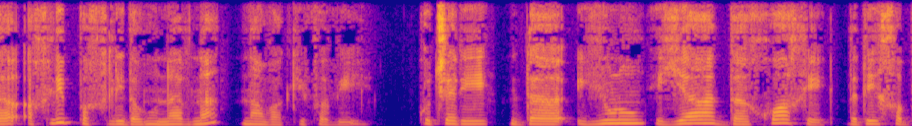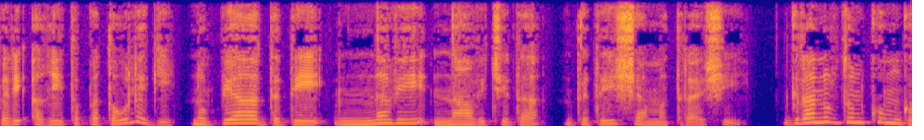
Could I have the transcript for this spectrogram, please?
د اخلي پخلي د هنر نه نا واقف وي کچري د یونو یا د خواخي د دې خبرې اغي ته پتو لګي نو بیا د دې نوي ناوي چې د د دې شامت راشي ګران اردوونکو موږ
